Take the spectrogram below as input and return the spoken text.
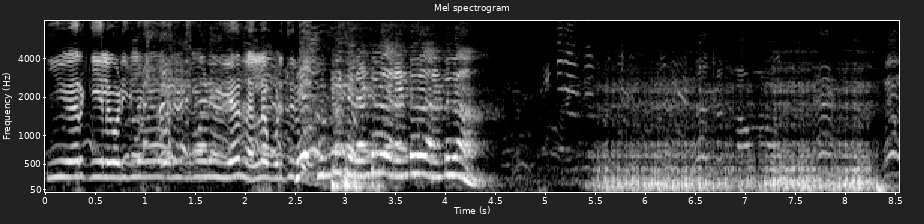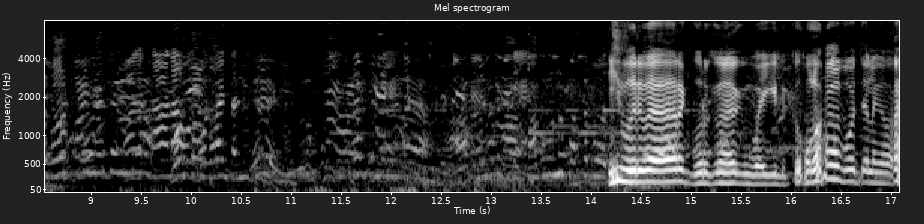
நீ வேற கீழே ஓடிக்கல ஏன் நல்லா குட்டிச்சு ரெண்டு தான் ரெண்டு தான் ரெண்டு தான். இவர் வேற குறுக்கு நேருக்கு போய்கிட்டு கோலமா போச்சலுங்க வர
